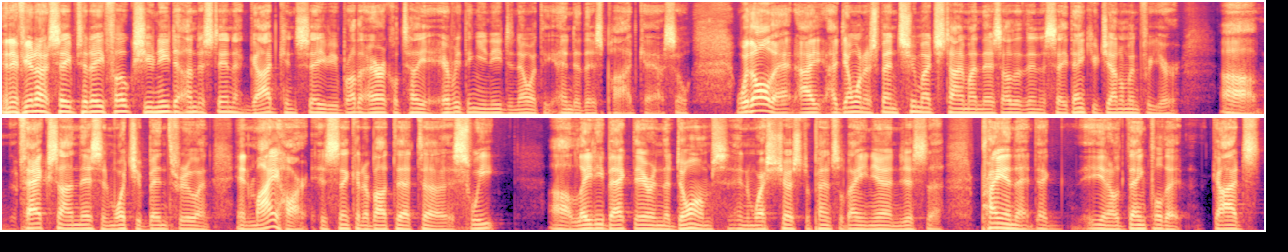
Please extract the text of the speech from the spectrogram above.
And if you're not saved today, folks, you need to understand that God can save you. Brother Eric will tell you everything you need to know at the end of this podcast. So, with all that, I, I don't want to spend too much time on this other than to say thank you, gentlemen, for your uh, facts on this and what you've been through. And, and my heart is thinking about that uh, sweet uh, lady back there in the dorms in West Chester, Pennsylvania, and just uh, praying that, that, you know, thankful that God's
